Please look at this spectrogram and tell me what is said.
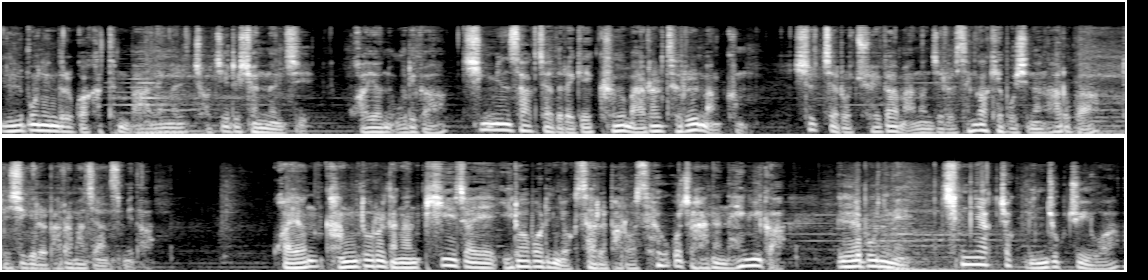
일본인들과 같은 만행을 저지르셨는지 과연 우리가 식민사학자들에게 그 말을 들을 만큼 실제로 죄가 많은지를 생각해 보시는 하루가 되시기를 바람하지 않습니다. 과연 강도를 당한 피해자의 잃어버린 역사를 바로 세우고자 하는 행위가 일본인의 침략적 민족주의와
